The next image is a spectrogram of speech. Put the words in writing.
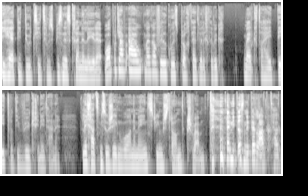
die harte Tour, um das Business zu lernen. Was aber, glaube ich, auch mega viel Gutes gebracht hat, weil ich dann wirklich gemerkt habe, hey, dort, wo die wirklich nicht haben. Vielleicht hat es mich sonst irgendwo an einem Mainstream-Strand geschwemmt, wenn ich das nicht erlebt hätte.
